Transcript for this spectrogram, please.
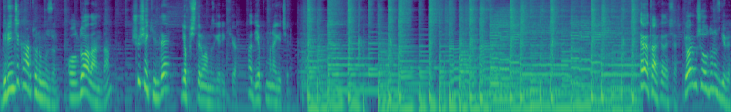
birinci kartonumuzun olduğu alandan şu şekilde yapıştırmamız gerekiyor. Hadi yapımına geçelim. Evet arkadaşlar görmüş olduğunuz gibi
